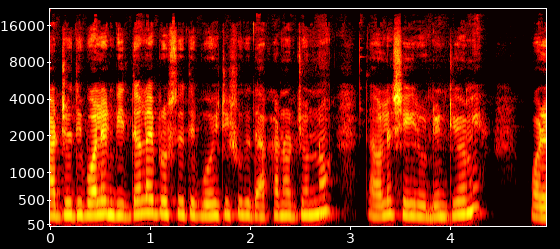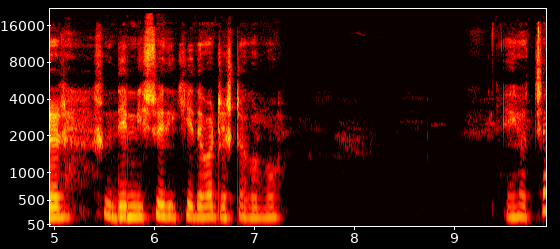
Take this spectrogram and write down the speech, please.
আর যদি বলেন বিদ্যালয় প্রস্তুতির বইটি শুধু দেখানোর জন্য, তাহলে সেই রুটিনটিও আমি পরের দিন নিশ্চয়ই দেখিয়ে দেওয়ার চেষ্টা করব। এই হচ্ছে।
